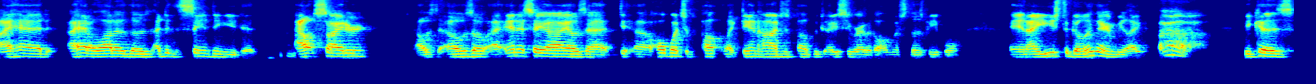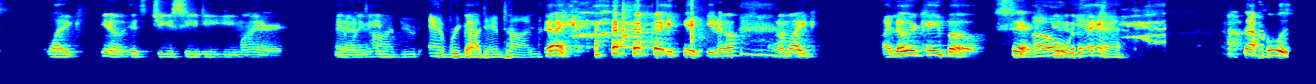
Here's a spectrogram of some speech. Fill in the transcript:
I had I had a lot of those. I did the same thing you did. Outsider. I was I was uh, at NSAI. I was at a whole bunch of pub, like Dan Hodges public. I used to write with a whole bunch of those people, and I used to go in there and be like, ah, because like you know it's G C D E minor. You know Every what I mean? time, dude. Every goddamn time. you know, and I'm like, another capo, sick. Oh You know? yeah. How cool is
